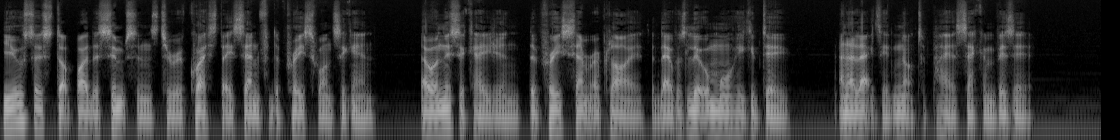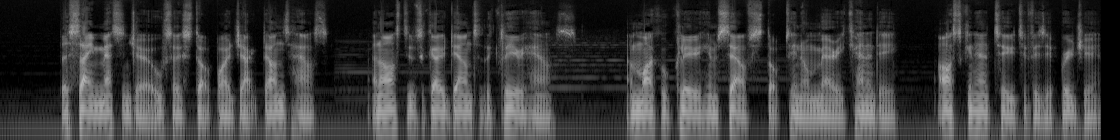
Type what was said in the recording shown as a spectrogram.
He also stopped by the Simpsons to request they send for the priest once again, though on this occasion the priest sent reply that there was little more he could do and elected not to pay a second visit. The same messenger also stopped by Jack Dunn's house and asked him to go down to the Cleary house, and Michael Cleary himself stopped in on Mary Kennedy, asking her too to visit Bridget.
